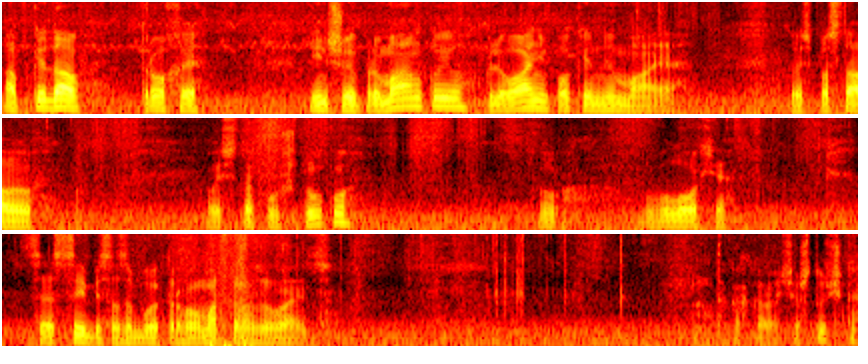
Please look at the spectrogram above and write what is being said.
обкидав трохи іншою приманкою, клювань поки немає. Тобто поставив ось таку штуку в лохі. Це Сибіса, забув, як торгова марка називається. Така коротше штучка.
